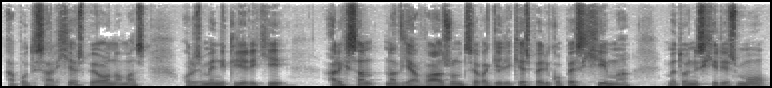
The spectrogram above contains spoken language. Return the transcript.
Από τις αρχές του αιώνα μας, ορισμένοι κληρικοί άρχισαν να διαβάζουν τις Ευαγγελικές περικοπές χήμα με τον ισχυρισμό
